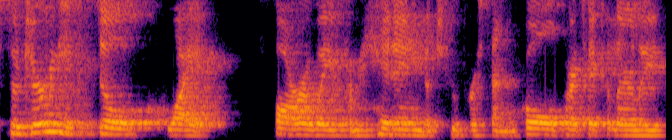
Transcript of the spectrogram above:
so Germany is still quite far away from hitting the two percent goal, particularly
